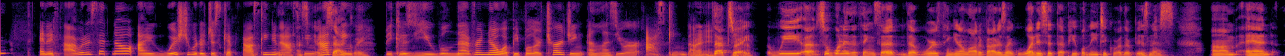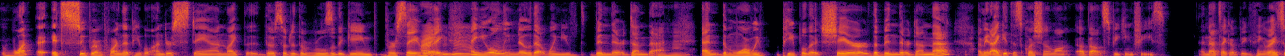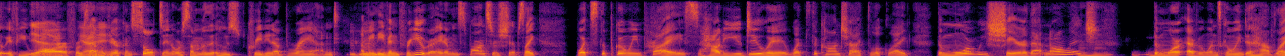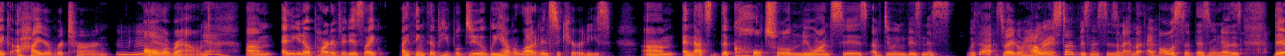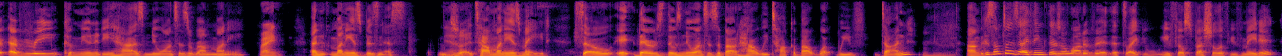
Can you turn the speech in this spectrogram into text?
And if I would have said no, I wish you would have just kept asking and asking and asking Exactly. Because you will never know what people are charging unless you are asking them. Right. That's Yeah. right. We uh, so one of the things that that we're thinking a lot about is like what is it that people need to grow their business, um, and one it's super important that people understand like the the sort of the rules of the game per se, Right. right? Mhm. And you only know that when you've been there, done that. Mhm. And the more we people that share the been there, done that. I mean, I get this question a lot about speaking fees. And that's like a big thing, right? So if you Yeah. are, for Yeah, example, yeah, if you're a consultant or someone that, who's creating a brand, I Mm-hmm. mean, even for you, right? I mean, sponsorships, like what's the going price? How do you do it? What's the contract look like? The more we share that knowledge, Mm-hmm. the more everyone's going to have like a higher return Mhm. all around. Yeah. Um, and you know, part of it is like, I think that people do, we have a lot of insecurities. Um, and that's the cultural nuances of doing business with us, right? Or how we start businesses. And I, I've always said this, and you know this, there, every community has nuances around money Right. and money is business. It's, Yeah. it's how money is made. So it, there's those nuances about how we talk about what we've done. Mm-hmm. Um, because sometimes I think there's a lot of it. It's like you feel special if you've made it.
